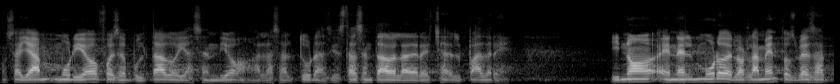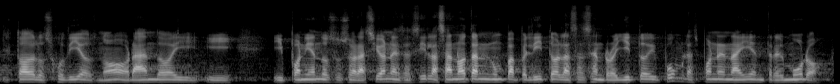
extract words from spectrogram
O sea, ya murió, fue sepultado y ascendió a las alturas y está sentado a la derecha del Padre. Y no en el muro de los lamentos ves a todos los judíos, ¿no? Orando y, y poniendo sus oraciones así, las anotan en un papelito, las hacen rollito y pum, las ponen ahí entre el muro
